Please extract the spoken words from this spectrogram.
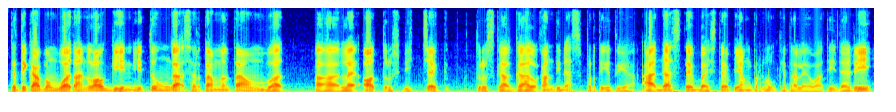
ketika pembuatan login itu nggak serta-merta membuat uh, layout terus dicek terus gagal kan tidak seperti itu ya. Ada step by step yang perlu kita lewati dari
